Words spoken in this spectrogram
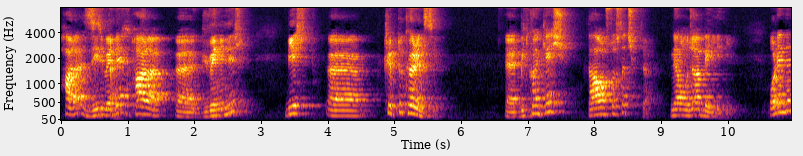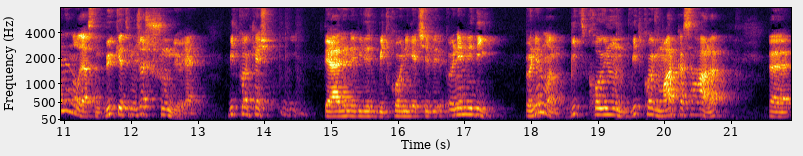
hala zirvede, Evet. hala eee, güvenilir bir eee cryptocurrency. Eee, Bitcoin Cash daha Ağustos'ta çıktı. Ne olacağı belli değil. O nedenden dolayı aslında büyük yatırımcılar şunu diyor yani Bitcoin Cash değerlenebilir, Bitcoin'i geçebilir. Önemli değil. Önemli olan Bitcoin'in, Bitcoin markası hala e,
